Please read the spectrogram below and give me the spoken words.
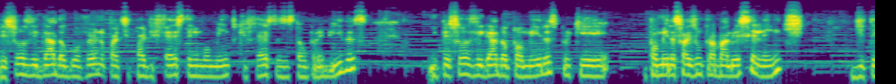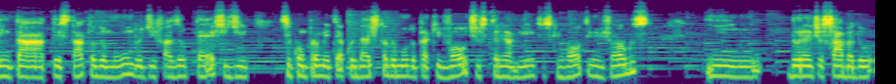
pessoas ligadas ao governo participar de festa em um momento que festas estão proibidas e pessoas ligadas ao Palmeiras, porque o Palmeiras faz um trabalho excelente de tentar testar todo mundo, de fazer o teste, de se comprometer a cuidar de todo mundo para que volte os treinamentos, que voltem os jogos. E durante o sábado,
